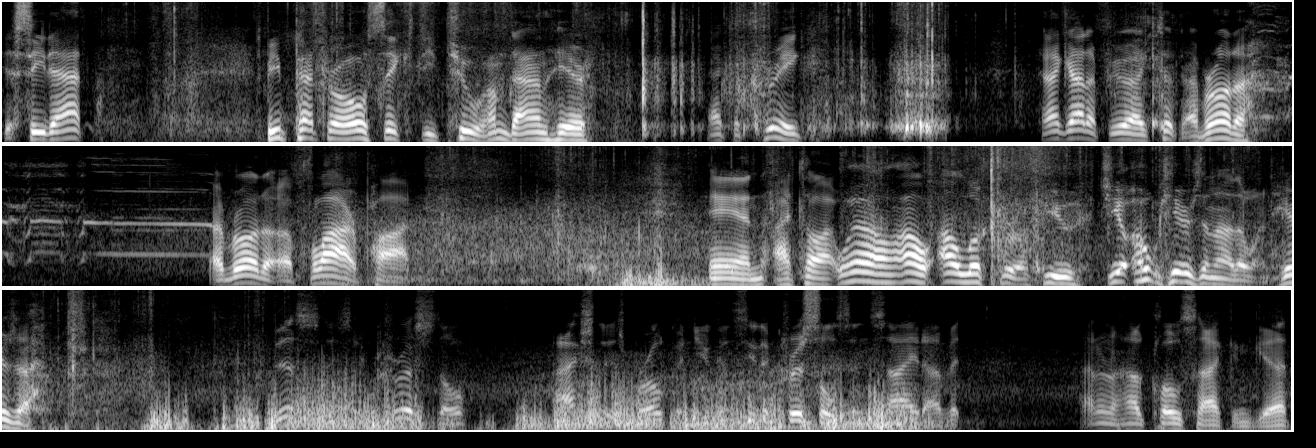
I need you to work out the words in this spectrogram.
You see that? B Petro 062. I'm down here at the creek. I got a few I took. I brought a I brought a, a flower pot. And I thought, well, I'll I'll look for a few. Geo oh, here's another one. Here's a this is a crystal. Actually it's broken. You can see the crystals inside of it. I don't know how close I can get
